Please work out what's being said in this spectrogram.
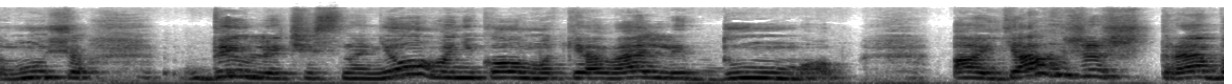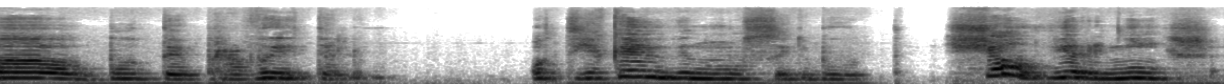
Тому що, дивлячись на нього, Нікола Макіавеллі думав, а як же ж треба бути правителем? От яким він мусить бути? Що вірніше?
